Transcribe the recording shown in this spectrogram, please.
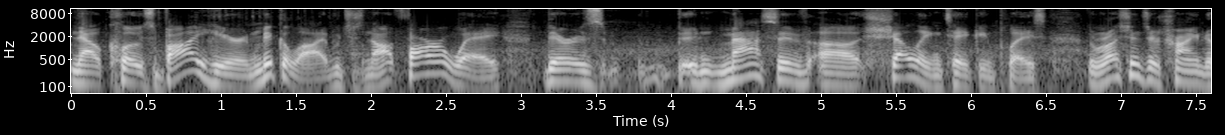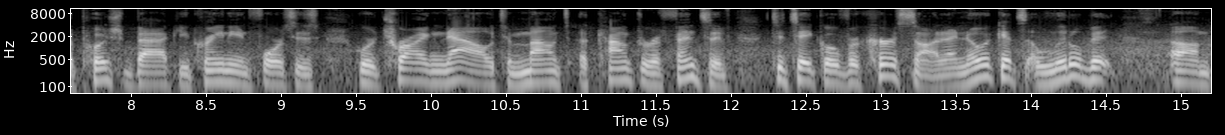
Now, close by here in Mykolaiv, which is not far away, there is massive uh, shelling taking place. The Russians are trying to push back Ukrainian forces who are trying now to mount a counteroffensive to take over Kherson. I know it gets a little bit um,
